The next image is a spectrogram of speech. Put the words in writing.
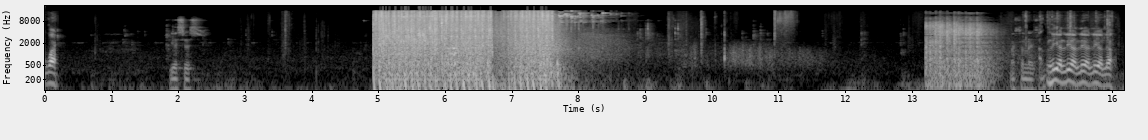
one. Yes, yes. Nice, nice. Clear, clear, clear, clear.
